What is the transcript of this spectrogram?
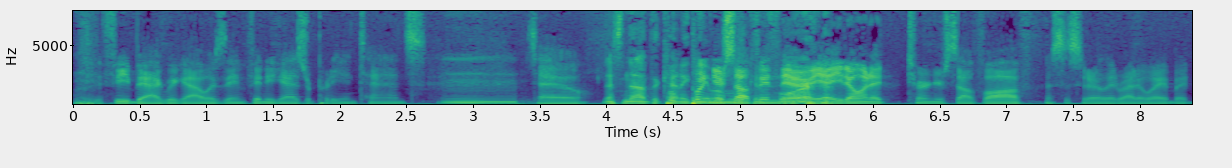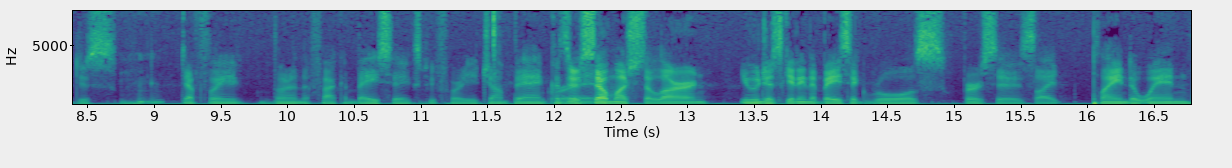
the feedback we got was the Infinity guys are pretty intense. Mm. So That's not the kind of putting game yourself in looking there, for. yeah, you don't want to turn yourself off necessarily right away, but just definitely learn the fucking basics before you jump in because there's so much to learn. Even just getting the basic rules versus like playing to win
